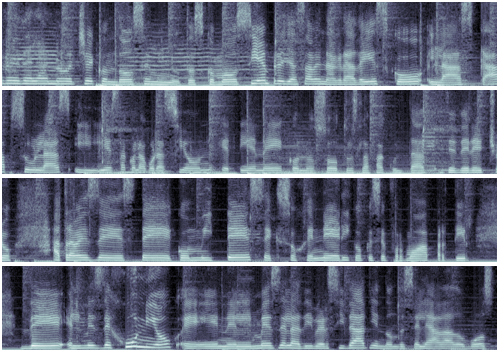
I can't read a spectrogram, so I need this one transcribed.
9 de la noche con 12 minutos. Como siempre, ya saben, agradezco las cápsulas y esta colaboración que tiene con nosotros la Facultad de Derecho a través de este comité sexogenérico que se formó a partir del mes de junio, eh, en el mes de la diversidad y en donde se le ha dado voz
